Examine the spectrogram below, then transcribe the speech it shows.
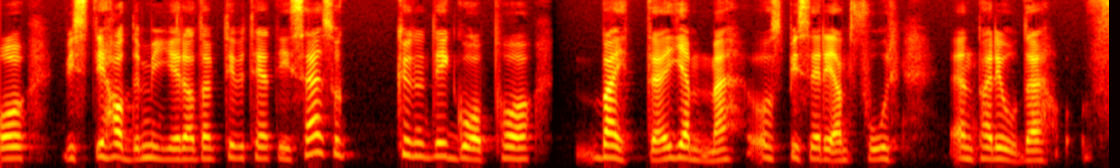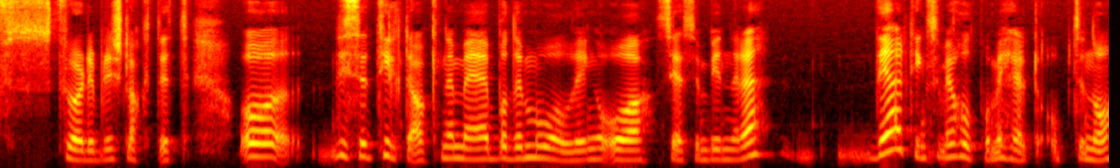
Og hvis de hadde mye radioaktivitet i seg, så kunne de gå på beite hjemme og spise rent fôr en periode før de blir slaktet. Og disse tiltakene med både måling og cesiumbindere, det er ting som vi har holdt på med helt opp til nå.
